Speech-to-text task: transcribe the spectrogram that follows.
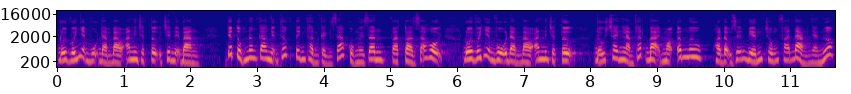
đối với nhiệm vụ đảm bảo an ninh trật tự trên địa bàn tiếp tục nâng cao nhận thức tinh thần cảnh giác của người dân và toàn xã hội đối với nhiệm vụ đảm bảo an ninh trật tự, đấu tranh làm thất bại mọi âm mưu, hoạt động diễn biến chống phá Đảng, nhà nước,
